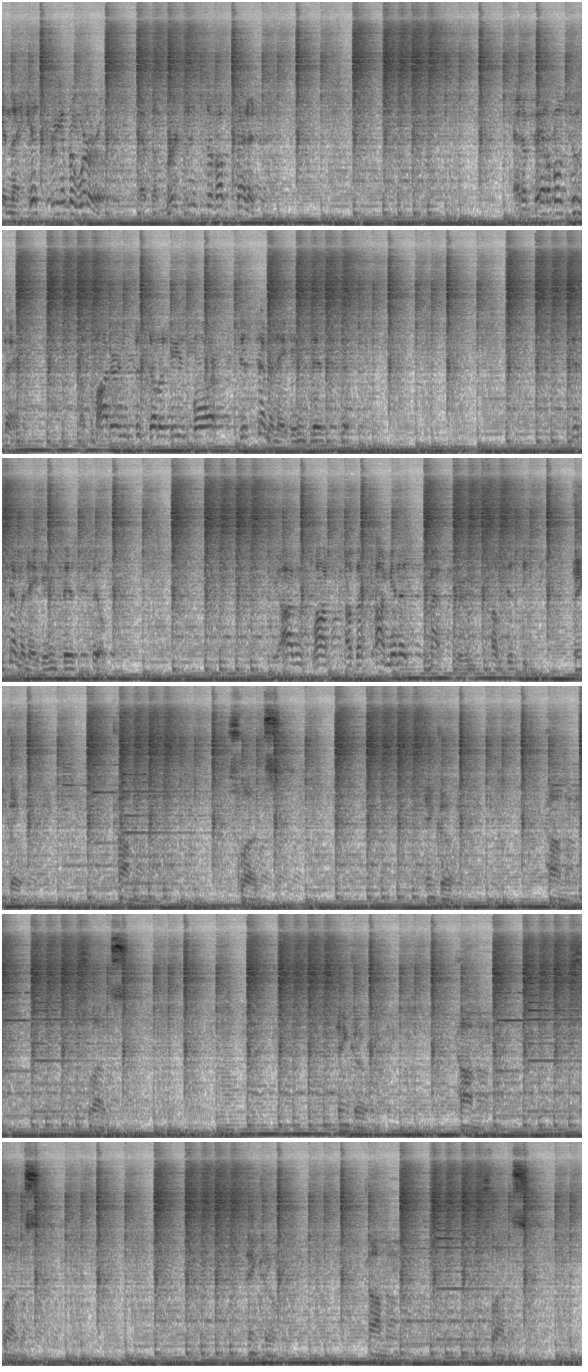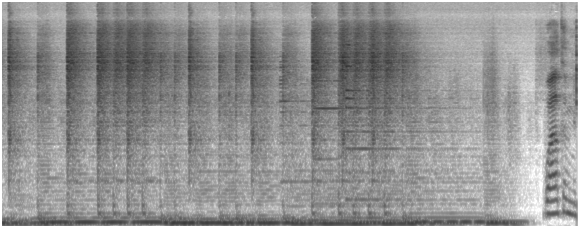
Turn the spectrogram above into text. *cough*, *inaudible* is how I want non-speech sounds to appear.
in the history of the world as the merchants of obscenity. And available to them the modern facilities for disseminating this filth. Disseminating this filth.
